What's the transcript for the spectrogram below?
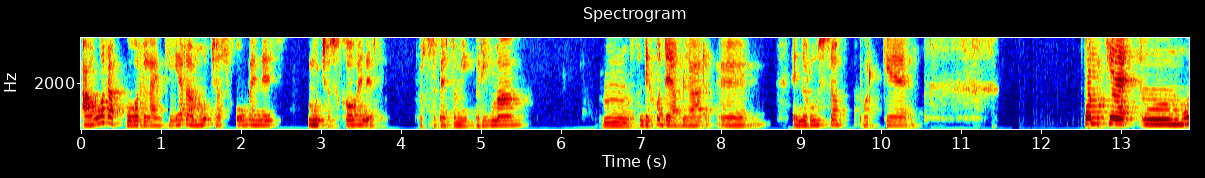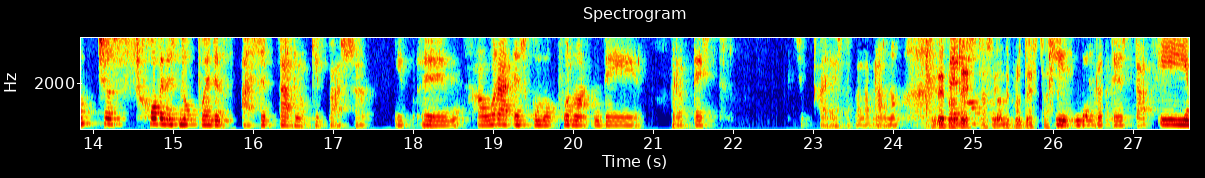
ahora por la guerra muchas jóvenes, muchos jóvenes por supuesto mi prima mm, dejó de hablar eh, en ruso porque, porque mm, muchos jóvenes no pueden aceptar lo que pasa. Y, eh, ahora es como forma de protesta. Sí, esta palabra, ¿no? De protesta, sí, de protesta. Sí, de protesta. Y,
